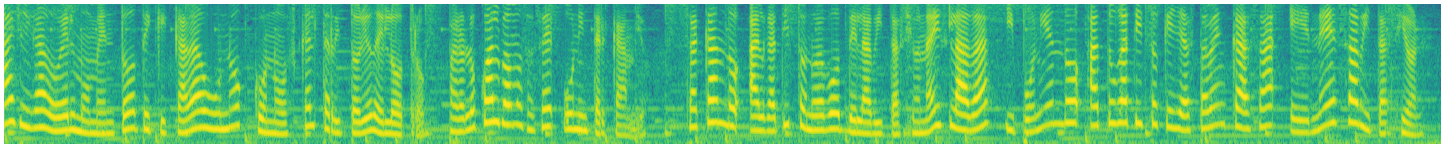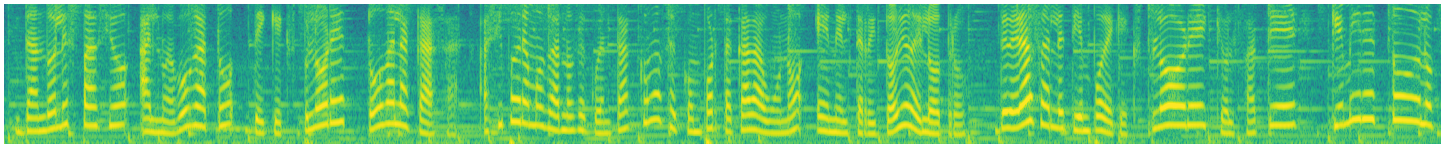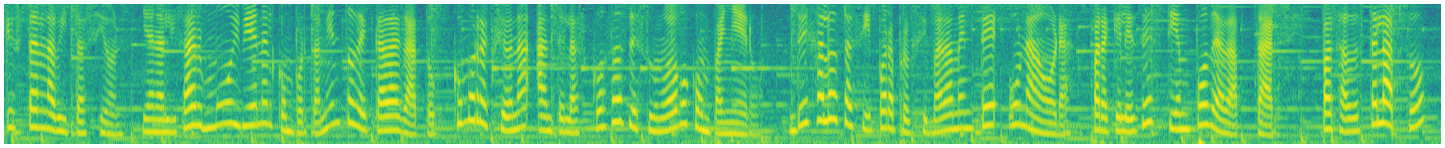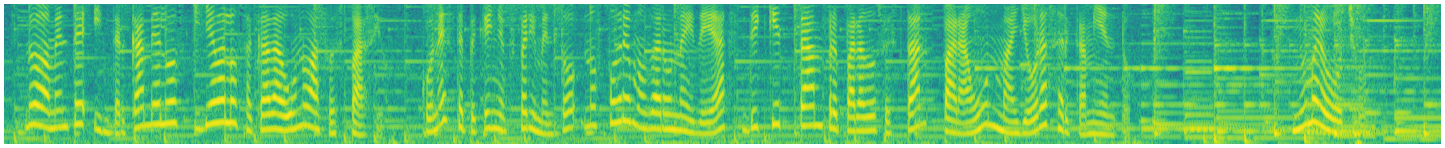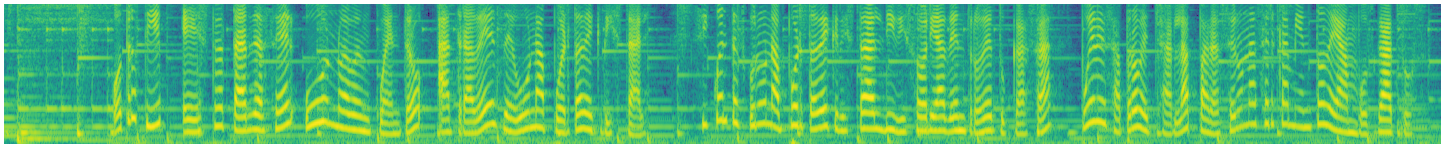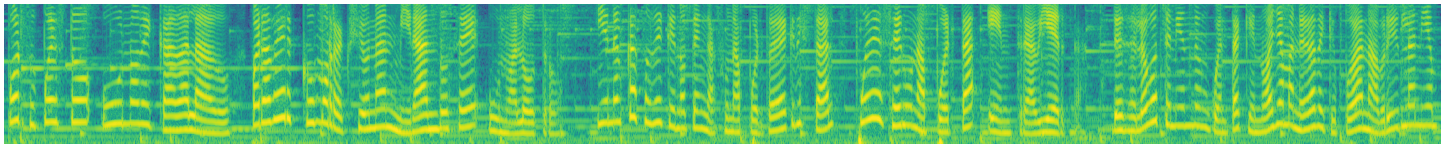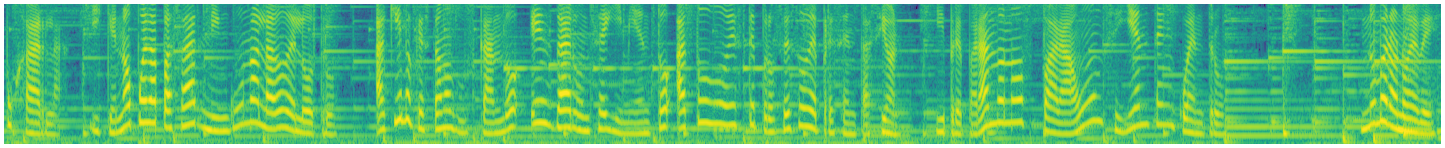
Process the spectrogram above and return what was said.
ha llegado el momento de que cada uno conozca el territorio del otro, para lo cual vamos a hacer un intercambio, sacando al gatito nuevo de la habitación aislada y poniendo a tu gatito que ya estaba en casa en esa habitación, dándole espacio al nuevo gato de que explore toda la casa. Así podremos darnos de cuenta cómo se comporta cada uno en el territorio del otro. Deberás darle tiempo de que explore, que olfatee que mire todo lo que está en la habitación y analizar muy bien el comportamiento de cada gato, cómo reacciona ante las cosas de su nuevo compañero. Déjalos así por aproximadamente una hora para que les des tiempo de adaptarse. Pasado este lapso, nuevamente intercámbialos y llévalos a cada uno a su espacio. Con este pequeño experimento nos podremos dar una idea de qué tan preparados están para un mayor acercamiento. Número 8 otro tip es tratar de hacer un nuevo encuentro a través de una puerta de cristal. Si cuentas con una puerta de cristal divisoria dentro de tu casa, puedes aprovecharla para hacer un acercamiento de ambos gatos. Por supuesto, uno de cada lado, para ver cómo reaccionan mirándose uno al otro. Y en el caso de que no tengas una puerta de cristal, puede ser una puerta entreabierta. Desde luego teniendo en cuenta que no haya manera de que puedan abrirla ni empujarla, y que no pueda pasar ninguno al lado del otro. Aquí lo que estamos buscando es dar un seguimiento a todo este proceso de presentación y preparándonos para un siguiente encuentro. Número 9.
